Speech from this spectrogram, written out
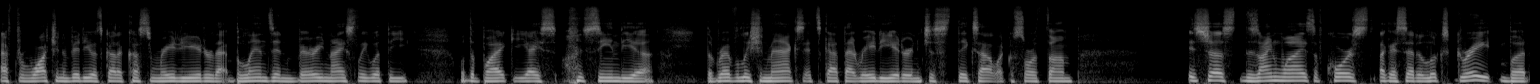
After watching the video, it's got a custom radiator that blends in very nicely with the with the bike. You guys seen the uh, the Revolution Max? It's got that radiator and it just sticks out like a sore thumb it's just design wise, of course, like I said, it looks great, but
